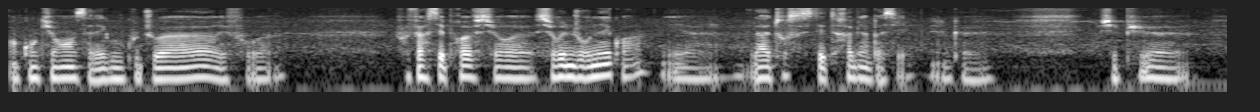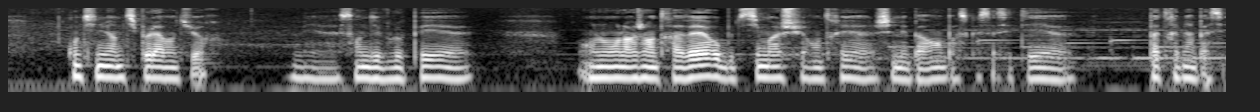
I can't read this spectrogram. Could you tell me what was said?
en concurrence avec beaucoup de joueurs, il faut, euh, faut faire ses preuves sur, euh, sur une journée. Quoi. Et là à Tours ça s'était très bien passé. Donc j'ai pu continuer un petit peu l'aventure, mais sans développer en long, en large, en travers. Au bout de six mois, je suis rentré euh, chez mes parents parce que ça s'était euh, pas très bien passé,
